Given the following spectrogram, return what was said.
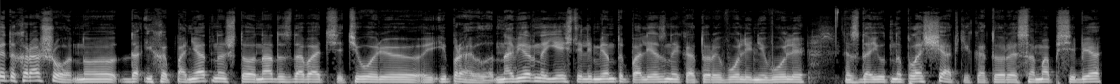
э, это хорошо, но да, их понятно, что надо сдавать теорию и правила. Наверное, есть элементы полезные, которые волей-неволей сдают на площадке, которая сама по себе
